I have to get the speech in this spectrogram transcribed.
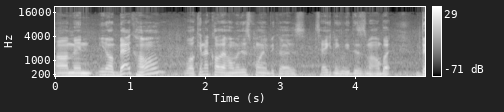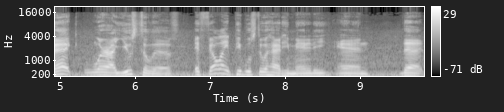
Um, and you know, back home, well, can I call it home at this point? Because technically this is my home, but back where I used to live, it felt like people still had humanity and that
